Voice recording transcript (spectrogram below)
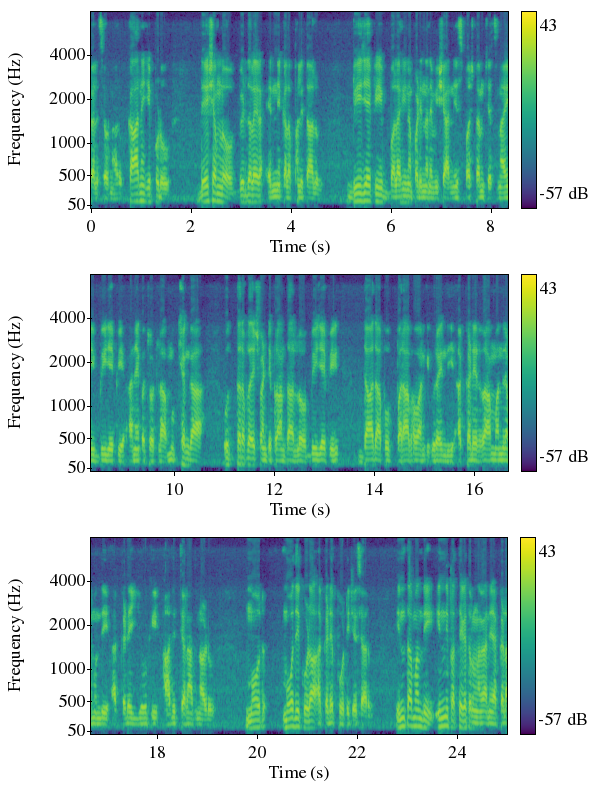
కలిసి ఉన్నారు. కానీ ఇప్పుడు దేశంలో విడుదలైన ఎన్నికల ఫలితాలు బీజేపీ బలహీనపడిందనే విషయాన్ని స్పష్టం చేస్తున్నాయి. బీజేపీ అనేక చోట్ల ముఖ్యంగా ఉత్తరప్రదేశ్ వంటి ప్రాంతాల్లో బీజేపీ దాదాపు పరాభవానికి గురైంది. అక్కడే రామ్ మందిరం ఉంది. అక్కడే యోగి ఆదిత్యనాథ్ నాడు మోర్ మోదీ కూడా అక్కడే పోటీ చేశారు. ఇంతమంది ఇన్ని ప్రత్యేకతలు ఉండగానే అక్కడ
